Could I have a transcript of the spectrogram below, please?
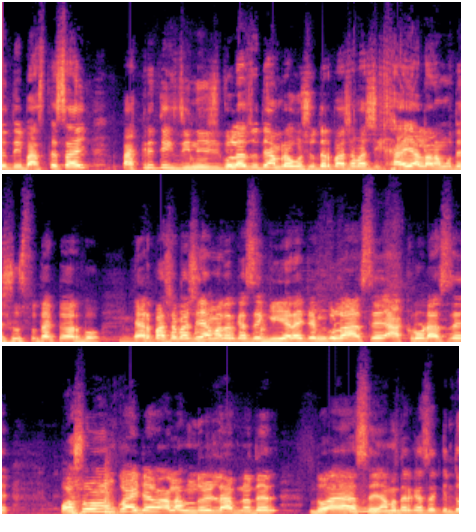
যদি বাঁচতে চাই, প্রাকৃতিক জিনিসগুলা যদি আমরা ওষুধের পাশাপাশি খাই, আল্লাহর মধ্যে সুস্থ থাকতে পারব। এর পাশাপাশি আমাদের কাছে গিয়ার আইটেমগুলো আছে আখরোট আছে, অসংখ্য আইটেম আলহামদুলিল্লাহ আপনাদের দোয়া আছে। আমাদের কাছে কিন্তু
